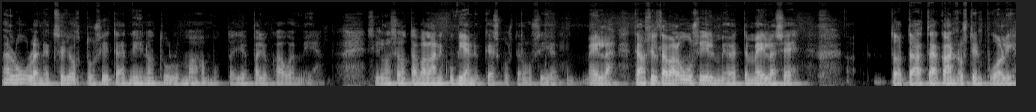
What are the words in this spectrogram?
mä luulen, että se johtuu siitä, että niihin on tullut maahanmuuttajia paljon kauemmin silloin se on tavallaan niin kuin vienyt keskustelun siihen, kun meillä, tämä on sillä tavalla uusi ilmiö, että meillä se tota, tämä kannustinpuoli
